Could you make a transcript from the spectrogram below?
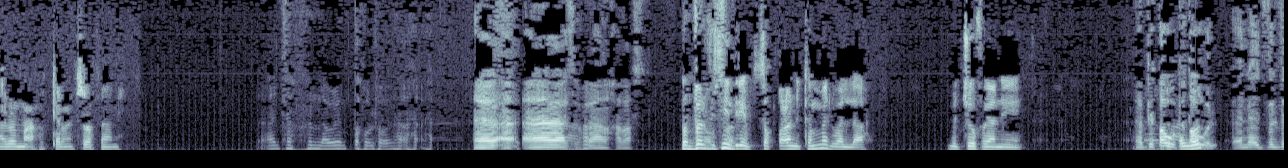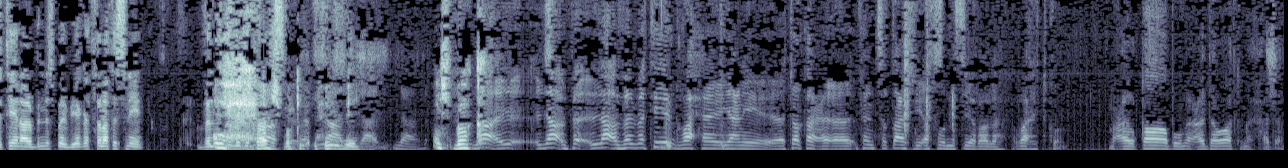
أنا ما أفكر في سؤال ثاني. انت ناويين تطولون آه، آه، أنا اسف الان خلاص. طب فلفتين أوصل. دريم تتوقعون نكمل ولا؟ بتشوفوا يعني. بيطول. بيطول أنا فلفتين أنا بالنسبة لي بيقعد ثلاث سنين. فلفتين بيقعد ثلاث سنين. لا لا لا. إيش بك؟ لا لا ف- لا فلفتين راح يعني أتوقع 2019 هي افضل مسيرة له راح تكون مع ألقاب ومع أدوات ومع حاجات.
